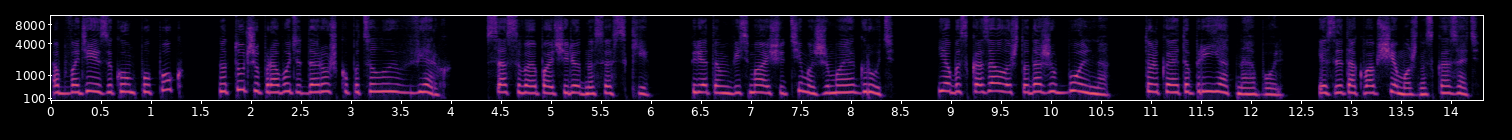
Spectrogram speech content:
обводя языком пупок, но тут же проводит дорожку поцелую вверх, всасывая поочередно соски, при этом весьма ощутимо сжимая грудь. Я бы сказала, что даже больно, только это приятная боль, если так вообще можно сказать.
